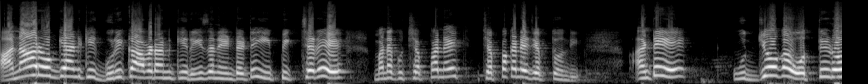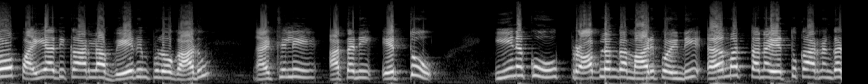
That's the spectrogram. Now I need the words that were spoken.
అనారోగ్యానికి గురి కావడానికి రీజన్ ఏంటంటే ఈ పిక్చరే మనకు చెప్పనే చెప్పకనే చెప్తుంది. అంటే ఉద్యోగ ఒత్తిడో పై అధికారుల వేధింపులో కాదు. యాక్చువల్లీ అతని ఎత్తు ఈయనకు ప్రాబ్లంగా మారిపోయింది. అహ్మద్ తన ఎత్తు కారణంగా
